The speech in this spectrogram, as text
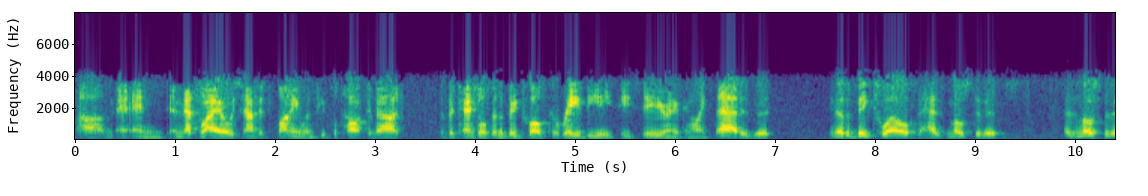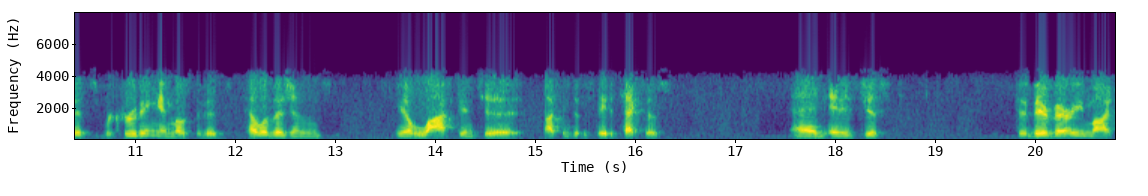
Um, and, and that's why I always found it funny when people talked about the potential for the Big 12 to raid the ACC or anything like that. Is that you know the Big 12 has most of its has most of its recruiting and most of its televisions, you know, locked into locked into the state of Texas, and and it's just they're very much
